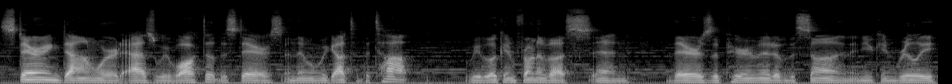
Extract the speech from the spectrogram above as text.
staring downward as we walked up the stairs. And then when we got to the top, we look in front of us and there's the Pyramid of the Sun, and you can really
